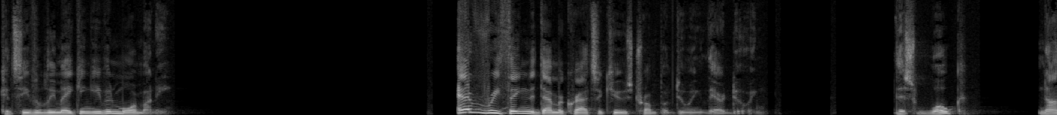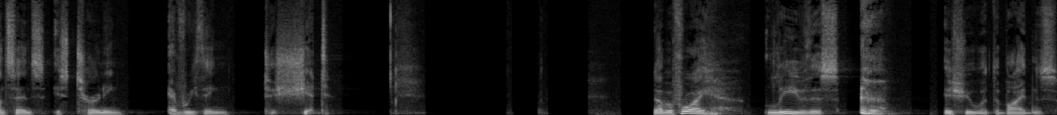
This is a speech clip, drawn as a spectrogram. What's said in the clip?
conceivably making even more money. Everything the Democrats accuse Trump of doing, they're doing. This woke nonsense is turning everything to shit. Now, before I leave this issue with the Bidens,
